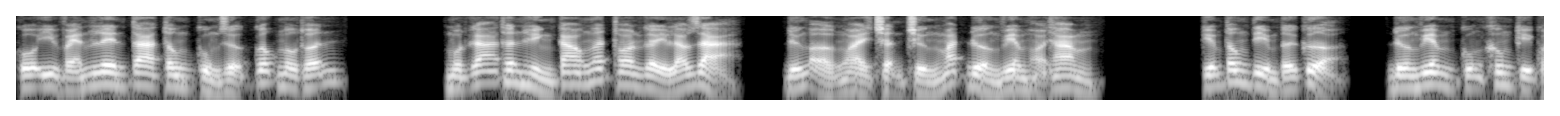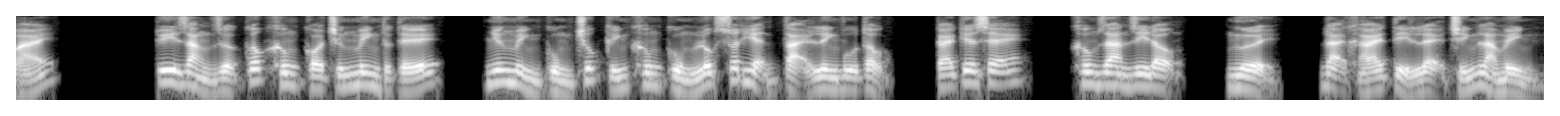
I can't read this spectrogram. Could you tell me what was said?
cố ý vén lên ta tông cùng dược cốc mâu thuẫn? Một gã thân hình cao ngất thon gầy láo giả đứng ở ngoài trận trừng mắt đường viêm hỏi thăm. Kiếm tông tìm tới cửa, đường viêm cũng không kỳ quái. Tuy rằng dược cốc không có chứng minh thực tế, nhưng mình cùng trúc kính không cùng lúc xuất hiện tại linh vũ tộc, cái kia sẽ, không gian di động, người, đại khái tỷ lệ chính là mình.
